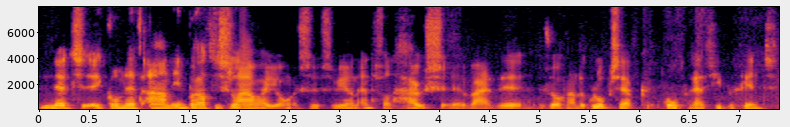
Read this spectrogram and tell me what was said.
net, ik kom net aan in Bratislava, jongens. Dus weer een eind van huis, uh, waar de zogenaamde Globsec-conferentie begint.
